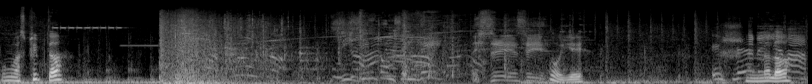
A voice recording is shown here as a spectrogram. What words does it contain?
Irgendwas piept da. Sehe sie. Oh je. Schneller.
